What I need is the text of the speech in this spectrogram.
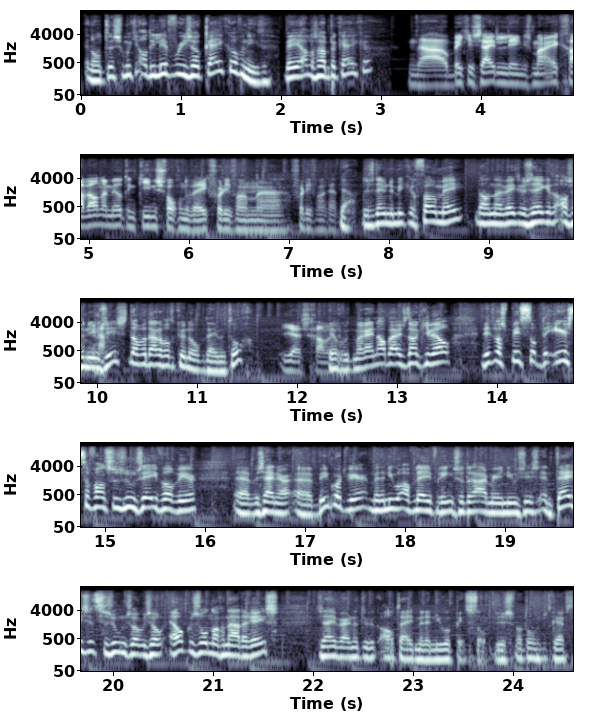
En ondertussen moet je al die liveries ook kijken of niet? Ben je alles aan het bekijken? Nou, een beetje zijdelings. Maar ik ga wel naar Milton Keynes volgende week voor die van, uh, voor die van Red Ja, dus neem de microfoon mee. Dan uh, weten we zeker dat als er nieuws is, dat we daar nog wat kunnen opnemen, toch? Yes, gaan we Heel doen. goed. Marijn Albuis, dankjewel. Dit was Pitstop, de eerste van seizoen 7 alweer. Uh, we zijn er binnenkort weer met een nieuwe aflevering, zodra er meer nieuws is. En tijdens het seizoen sowieso elke zondag na de race zijn we er natuurlijk altijd met een nieuwe pitstop. Dus wat ons betreft,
